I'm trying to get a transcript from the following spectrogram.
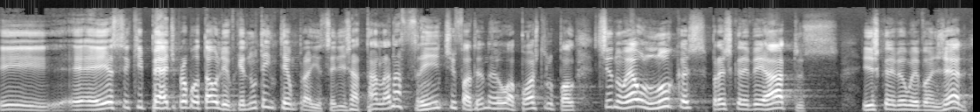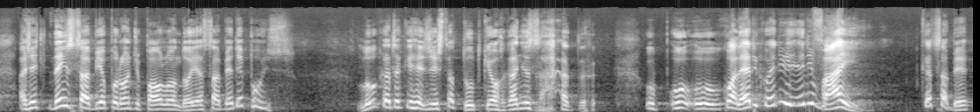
e é esse que pede para botar o livro, porque ele não tem tempo para isso. Ele já está lá na frente fazendo é o apóstolo Paulo. Se não é o Lucas para escrever Atos e escrever um evangelho, a gente nem sabia por onde Paulo andou, ia saber depois. Lucas é que registra tudo, que é organizado. O, o, o colérico, ele, ele vai, quer saber.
